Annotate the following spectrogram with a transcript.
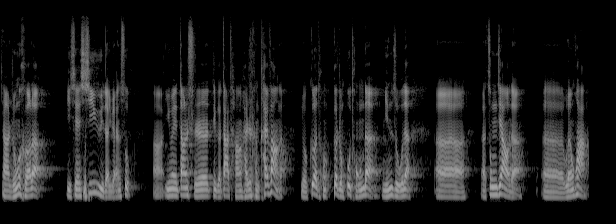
啊，融合了一些西域的元素，啊，因为当时这个大唐还是很开放的，有各同各种不同的民族的，呃呃宗教的呃文化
